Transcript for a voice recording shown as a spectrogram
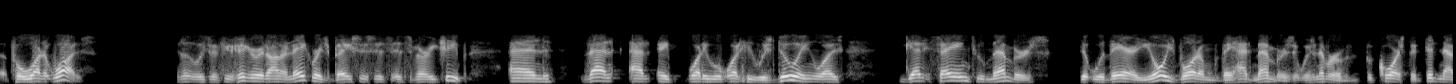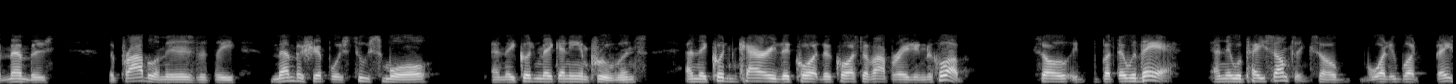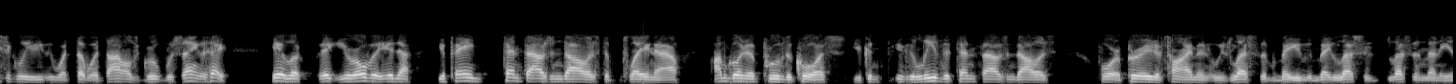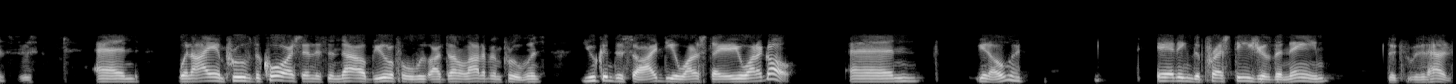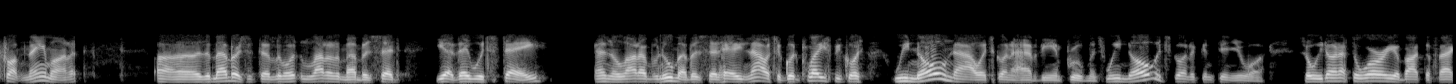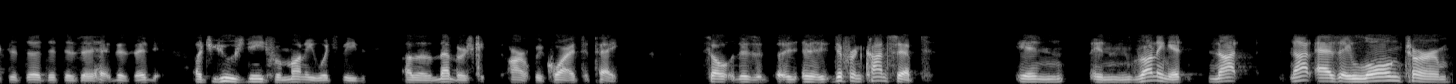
uh, for what it was. In other words, if you figure it on an acreage basis, it's it's very cheap. And then at a what he what he was doing was get saying to members that were there. You always bought them. They had members. It was never a course that didn't have members The problem is that the membership was too small, and they couldn't make any improvements, and they couldn't carry the co- the cost of operating the club. So, but they were there, and they would pay something. So, what what basically what the, what Donald's group was saying was, hey, here, look, you're over here now. You're paying ten thousand dollars to play now. I'm going to approve the course. You can you can leave the ten thousand dollars for a period of time, and it was less than maybe maybe less than less than many instances. And when I improve the course, and it's now beautiful, I've done a lot of improvements. You can decide: do you want to stay or you want to go? And you know, adding the prestige of the name that had a Trump name on it, uh, the members, a lot of the members said, yeah, they would stay and a lot of new members said, hey, now it's a good place because we know now it's going to have the improvements. We know it's going to continue on. So we don't have to worry about the fact that, uh, that there's, a, there's a, a, huge need for money, which the other members aren't required to pay. So there's a, a, a different concept in in running it, not not as a long term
